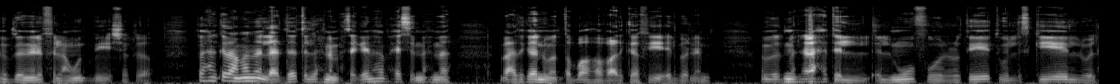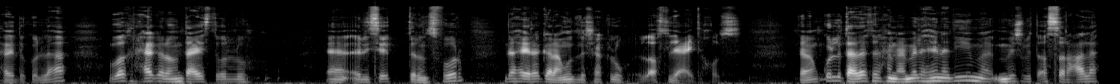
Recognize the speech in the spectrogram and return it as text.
نبدأ نلف العمود بالشكل ده فإحنا كده عملنا الاعدادات اللي إحنا محتاجينها بحيث إن إحنا بعد كده نطبقها بعد كده في البرنامج. من ناحية ال- ال move وال rotate وال scale والحاجات دي كلها وآخر حاجة لو أنت عايز تقول له reset transform ده هيرجع العمود لشكله الأصلي عادي خالص. تمام؟ كل التعديلات اللي إحنا بنعملها هنا دي مش بتأثر على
